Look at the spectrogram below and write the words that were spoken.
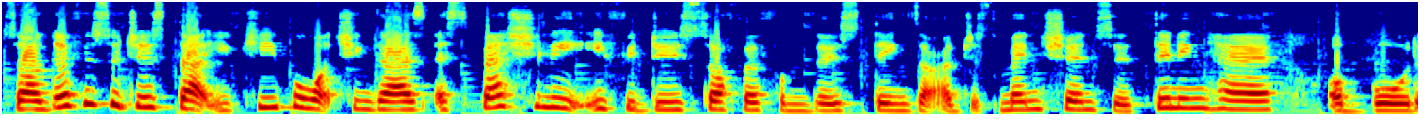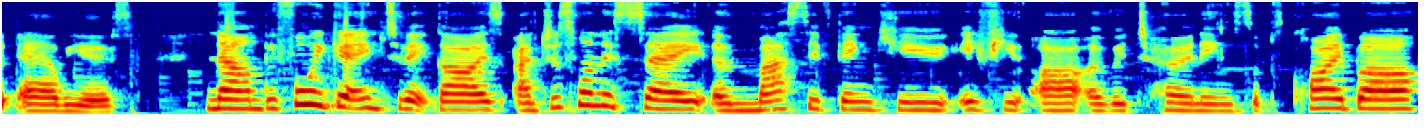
So I'll definitely suggest that you keep on watching guys, especially if you do suffer from those things that I just mentioned, so thinning hair or bald areas. Now, before we get into it, guys, I just want to say a massive thank you if you are a returning subscriber.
